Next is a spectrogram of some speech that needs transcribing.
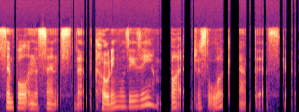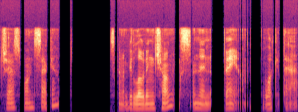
simple in the sense that the coding was easy, but just look at this. Just one second. It's going to be loading chunks, and then bam, look at that.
